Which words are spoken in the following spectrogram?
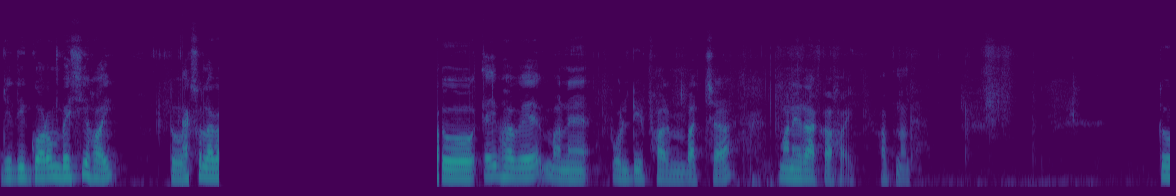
যদি গরম বেশি হয়, তো একশো লাগা তো এইভাবে মানে পোলট্রির ফার্ম বাচ্চা মানে রাখা হয় আপনার তো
